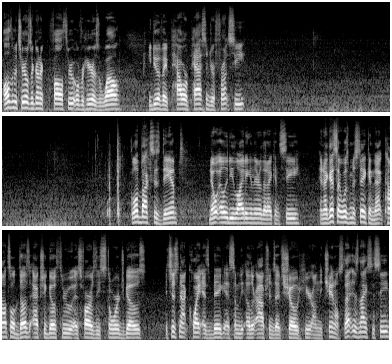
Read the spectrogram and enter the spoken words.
All the materials are going to fall through over here as well. You do have a power passenger front seat Glove box is damped. No LED lighting in there that I can see. And I guess I was mistaken. That console does actually go through as far as the storage goes. It's just not quite as big as some of the other options I've showed here on the channel. So that is nice to see.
